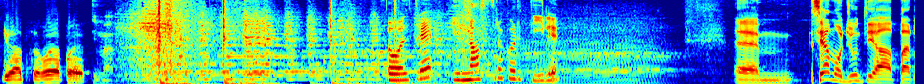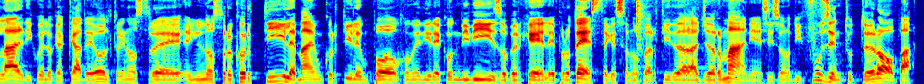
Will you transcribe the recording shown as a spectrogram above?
Grazie a voi, a presto. Oltre il nostro cortile. Um, siamo giunti a parlare di quello che accade oltre il nostro, il nostro, cortile, ma è un cortile un po' come dire condiviso perché le proteste che sono partite dalla Germania e si sono diffuse in tutta Europa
